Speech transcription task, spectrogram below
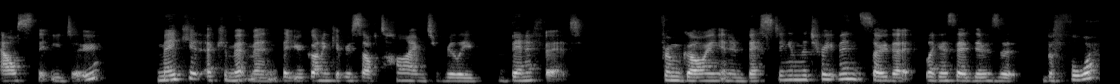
else that you do. Make it a commitment that you're going to give yourself time to really benefit from going and investing in the treatment so that, like I said, there's a before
